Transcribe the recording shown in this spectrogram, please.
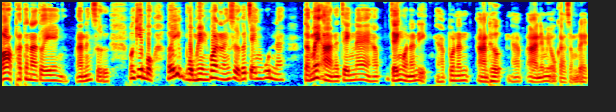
ก็พัฒนาตัวเองอ่านหนังสือเมื่อกี้บอกเฮ้ยผมเห็นคนอ่านหนังสือก็เจ๊งหุ้นนะแต่ไม่อ่านนะเจ๊งแน่ครับเจ๊งกว่านั้นอีกนะครับเพราะนั้นอ่านเถอะนะครับอ่านนี่มีโอกาสสาเร็จ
